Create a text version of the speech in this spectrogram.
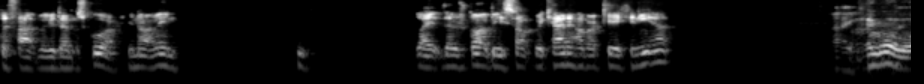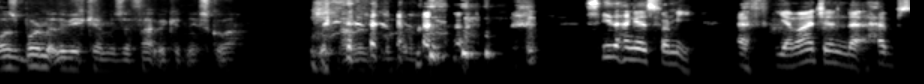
the fact that we didn't score. You know what I mean? Like, there's got to be some. We can't have our cake and eat it. I think what was born at the weekend was the fact we couldn't score. See, the thing is for me, if you imagine that Hibs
